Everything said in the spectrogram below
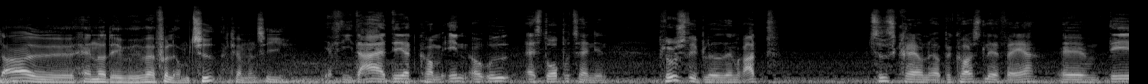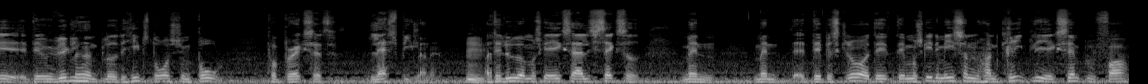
der øh, handler det i hvert fald om tid, kan man sige. Ja, fordi der er det at komme ind og ud af Storbritannien pludselig blevet en ret tidskrævende og bekostelig affære. Øh, det, det er jo i virkeligheden blevet det helt store symbol på Brexit, lastbilerne. Mm. Og det lyder måske ikke særlig sexet, men, men det beskriver, det, det er måske det mest sådan håndgribelige eksempel for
